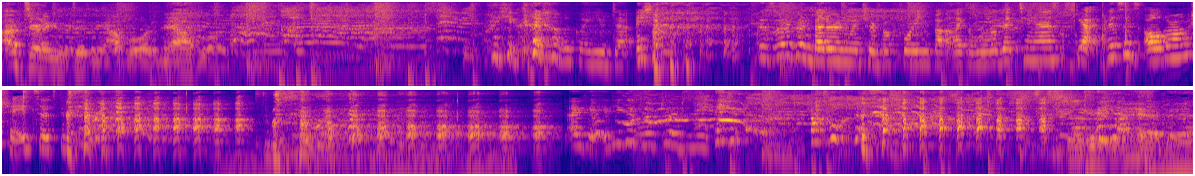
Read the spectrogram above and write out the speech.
I'm turning into Tiffany Alvord in the Alblord. you kind of look like you died. This would have been better in winter before you got like a little bit tan. Yeah, this is all the wrong shade, so it's gonna be. okay, if you could look towards me. oh. Don't get it in my hair, babe.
